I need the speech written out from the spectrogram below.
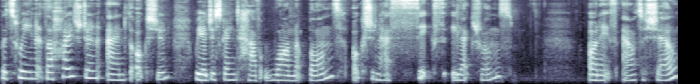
Between the hydrogen and the oxygen, we are just going to have one bond. Oxygen has six electrons on its outer shell.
